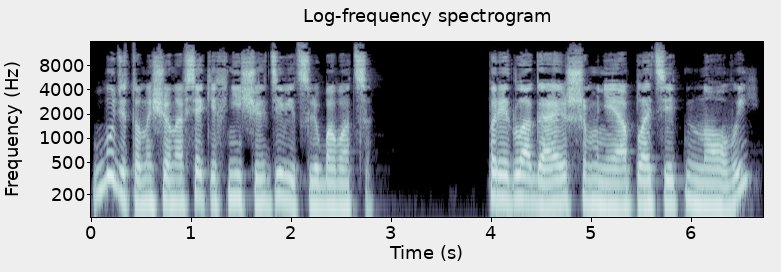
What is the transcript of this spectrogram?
Будет он еще на всяких нищих девиц любоваться. «Предлагаешь мне оплатить новый?»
